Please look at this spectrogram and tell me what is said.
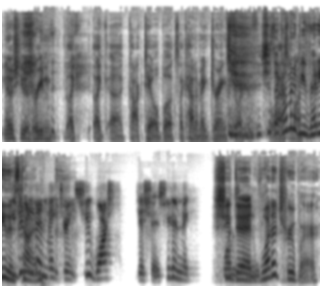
You know, she was reading like like uh, cocktail books, like how to make drinks. For, like, She's like, I'm going to be month. ready She this didn't even make drinks. She washed dishes. She didn't make. she did. drink. What a trooper.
